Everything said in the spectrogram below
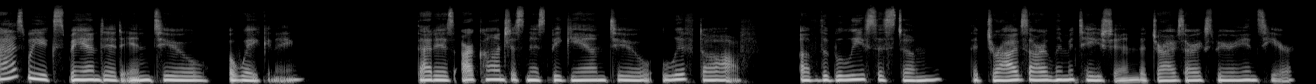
As we expanded into awakening, that is, our consciousness began to lift off of the belief system that drives our limitation, that drives our experience here.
